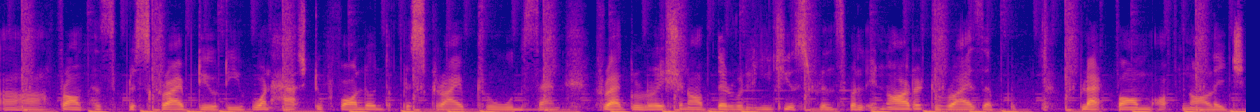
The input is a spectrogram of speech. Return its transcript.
uh, from his prescribed duty. One has to follow the prescribed rules and regulation of the religious principle in order to rise up platform of knowledge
